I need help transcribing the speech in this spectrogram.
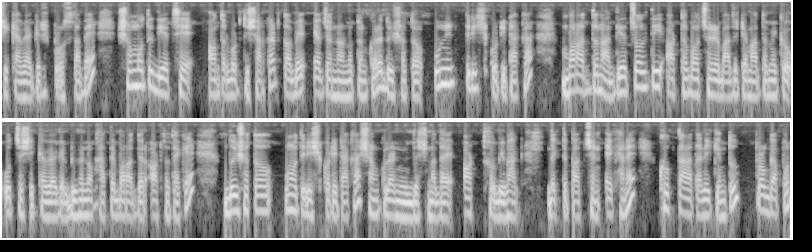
শিক্ষা বিভাগের প্রস্তাবে সম্মতি দিয়েছে অন্তর্বর্তী সরকার, তবে এজন্য নতুন করে দুইশত উনত্রিশ কোটি টাকা বরাদ্দ না দিয়ে চলতি অর্থ বছরের বাজেটে মাধ্যমিক ও উচ্চ শিক্ষা বিভাগের বিভিন্ন খাতে বরাদ্দের অর্থ থেকে দুইশত উনত্রিশ কোটি টাকা সংকুলের নির্দেশনা দেয় অর্থ বিভাগ। দেখতে পাচ্ছেন এখানে খুব তাড়াতাড়ি কিন্তু প্রজ্ঞাপন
